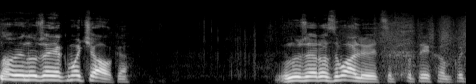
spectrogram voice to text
Ну, він уже як мочалка. Він уже розвалюється потихом. пот-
